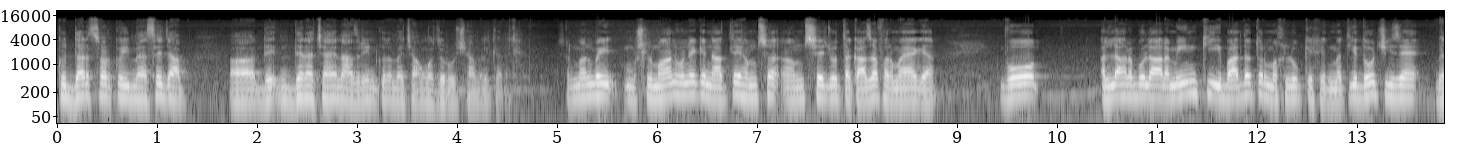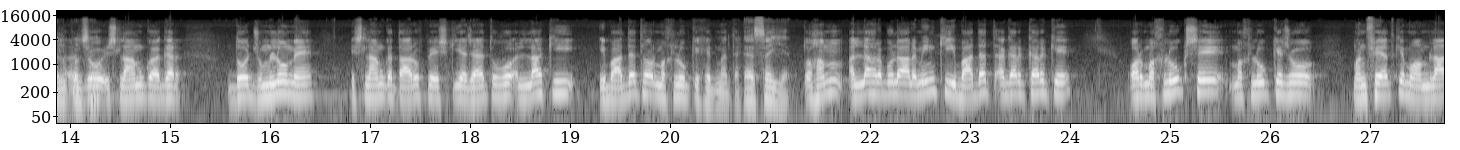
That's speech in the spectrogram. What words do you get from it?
कुछ दर्स और कोई मैसेज आप दे, देना चाहें नाजरीन को तो मैं चाहूँगा ज़रूर शामिल करें। सलमान भाई मुसलमान होने के नाते हमसे हमसे जो तकाजा फरमाया गया वो अल्लाह रबालमीन की इबादत और मखलूक की खिदमत। ये दो चीज़ें बिल्कुल जो इस्लाम को अगर दो जुमलों में इस्लाम का तारुफ पेश किया जाए तो वो अल्लाह की इबादत है और मखलूक की खिदमत है। ऐसा ही है। तो हम अल्लाह रबालमीन की इबादत अगर करके और मखलूक से मखलूक के जो मनफियत के मामला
